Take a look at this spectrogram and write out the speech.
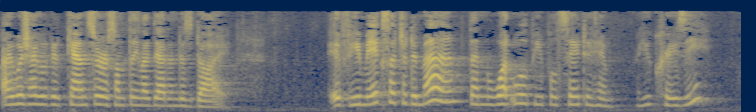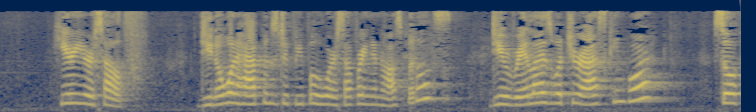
I wish I could get cancer or something like that and just die. If he makes such a demand, then what will people say to him? Are you crazy? Hear yourself. Do you know what happens to people who are suffering in hospitals? Do you realize what you're asking for? So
